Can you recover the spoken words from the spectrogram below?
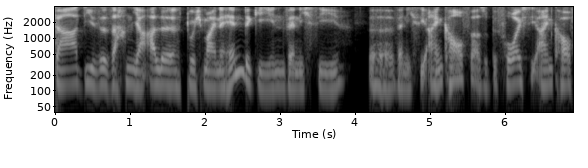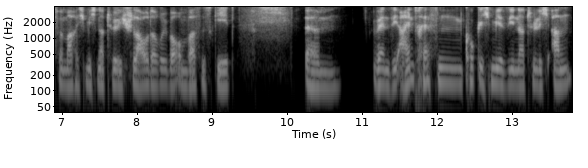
da diese Sachen ja alle durch meine Hände gehen, wenn ich sie, äh, wenn ich sie einkaufe. Also bevor ich sie einkaufe, mache ich mich natürlich schlau darüber, um was es geht. Ähm, wenn sie eintreffen, gucke ich mir sie natürlich an.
